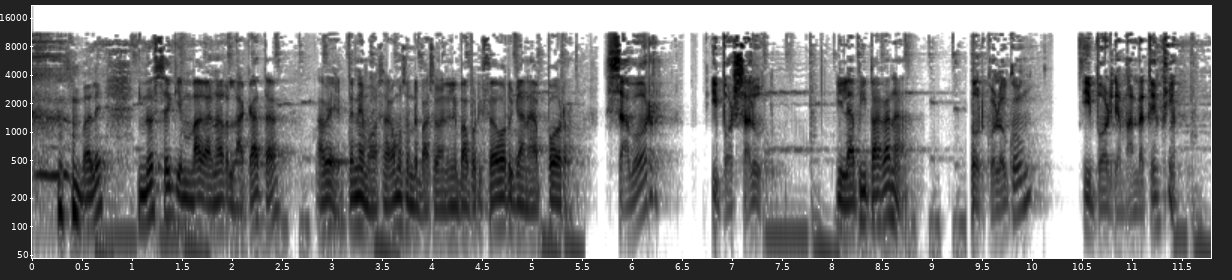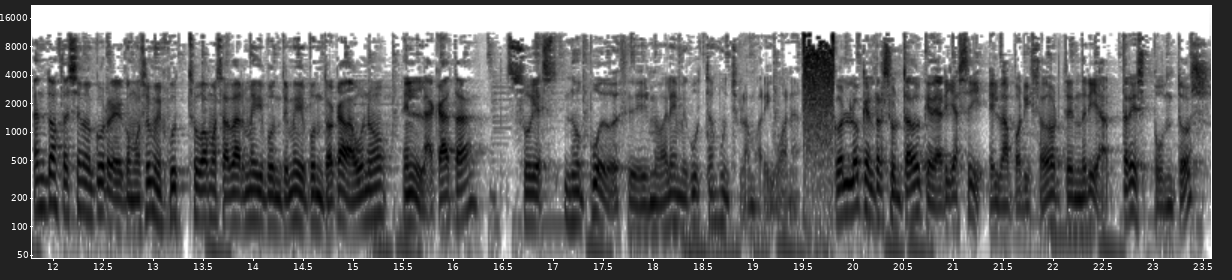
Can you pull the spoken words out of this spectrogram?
¿vale? No sé quién va a ganar la cata. A ver, tenemos, hagamos un repaso. En el vaporizador gana por sabor y por salud. Y la pipa gana por colocón y por llamar la atención. Entonces se me ocurre que como soy muy justo, vamos a dar medio punto y medio punto a cada uno en la cata. Soy es... no puedo decidirme, ¿vale? Me gusta mucho la marihuana. Con lo que el resultado quedaría así. El vaporizador tendría tres puntos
